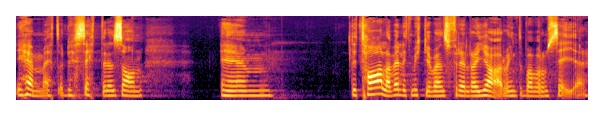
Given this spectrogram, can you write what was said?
i hemmet och det sätter en sån Um, det talar väldigt mycket vad ens föräldrar gör och inte bara vad de säger.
